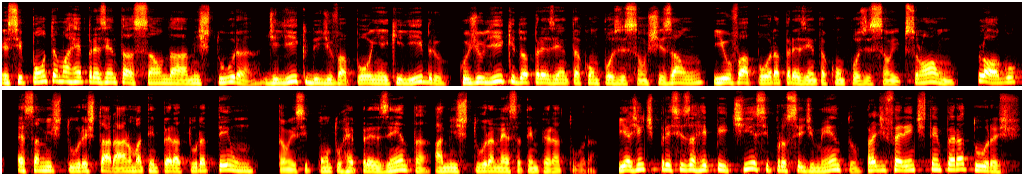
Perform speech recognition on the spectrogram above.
esse ponto é uma representação da mistura de líquido e de vapor em equilíbrio, cujo líquido apresenta a composição XA1 e o vapor apresenta a composição YA1. Logo, essa mistura estará numa temperatura T1. Então, esse ponto representa a mistura nessa temperatura. E a gente precisa repetir esse procedimento para diferentes temperaturas.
